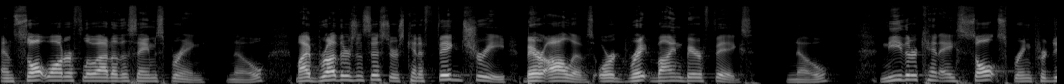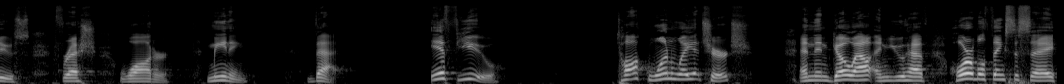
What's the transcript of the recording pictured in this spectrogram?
and salt water flow out of the same spring? No. My brothers and sisters, can a fig tree bear olives or a grapevine bear figs? No. Neither can a salt spring produce fresh water. Meaning that if you talk one way at church and then go out and you have horrible things to say,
